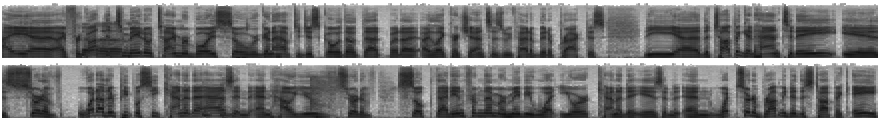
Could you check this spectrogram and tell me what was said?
I uh, I forgot the tomato timer, boys. So we're gonna have to just go without that. But I, I like our chances. We've had a bit of practice. The uh, the topic at hand today is sort of what other people see Canada as, and, and how you've sort of soaked that in from them, or maybe what your Canada is, and and what sort of brought me to this topic. A,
